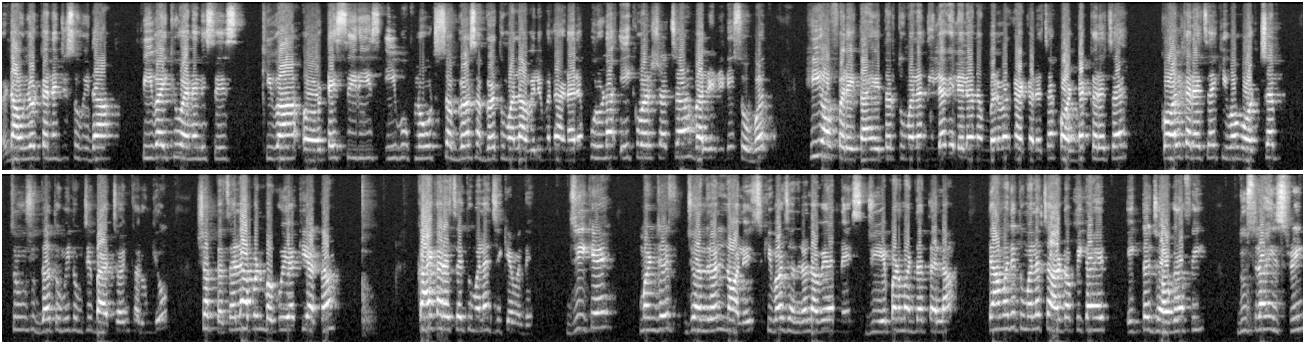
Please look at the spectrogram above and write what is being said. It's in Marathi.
download करण्याची सुविधा पीवाय क्यू अनालिसिस किंवा test series e book note सगळं सगळं तुम्हाला अवेलेबल राहणार आहे. पूर्ण एक वर्षाच्या व्हॅलिडिटी सोबत ही ऑफर येत आहे. तर तुम्हाला दिल्या गेलेल्या नंबरवर काय करायचं आहे कॉन्टॅक्ट करायचा आहे कॉल करायचा आहे किंवा व्हॉट्सअप थ्रू सुद्धा तुम्ही तुमची बॅच जॉईन करून घेऊ. शकता चला आपण बघूया की आता काय करायचंय तुम्हाला जीके मध्ये? जीके म्हणजे जनरल नॉलेज किंवा जनरल अवेअरनेस जीए पण म्हणतात त्याला. त्यामध्ये तुम्हाला चार टॉपिक आहेत. एक तर जॉग्राफी दुसरा हिस्ट्री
